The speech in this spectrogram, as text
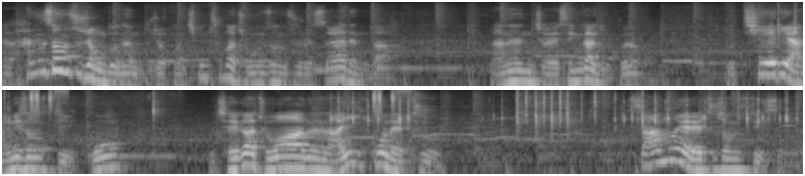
한 선수 정도는 무조건 침투가 좋은 선수를 써야 된다. 라는 저의 생각이고요. 뭐 티에리 앙리 선수도 있고 뭐 제가 좋아하는 아이콘 에투 사무엘 에투 선수도 있습니다.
